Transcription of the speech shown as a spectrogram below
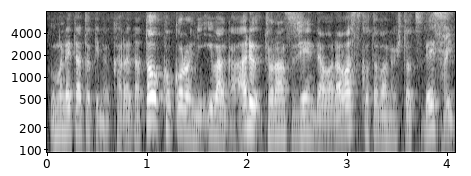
生まれた時の体と心に違和があるトランスジェンダーを表す言葉の一つです、はい、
